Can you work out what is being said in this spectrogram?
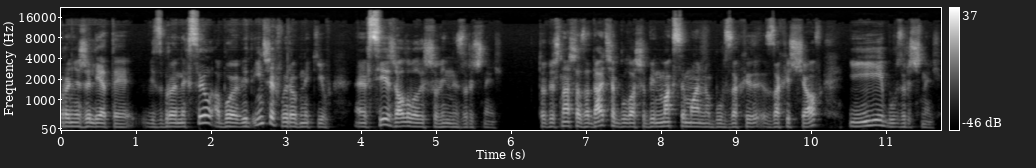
бронежилети від Збройних сил або від інших виробників, е, всі жалували, що він незручний. Тобто ж наша задача була, щоб він максимально був захи- захищав і був зручний.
